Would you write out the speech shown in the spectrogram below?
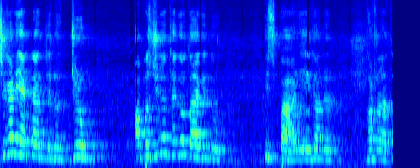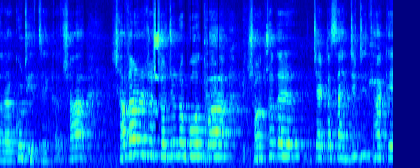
সেখানে একটা যেন জুলুম অপোজিশন থেকেও তারা কিন্তু পিসপা এই ধরনের ঘটনা তারা ঘটিয়েছে। সাধারণ একটা সৌজন্যবোধ বা সংসদের যে একটা সাইন্টিটি থাকে,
